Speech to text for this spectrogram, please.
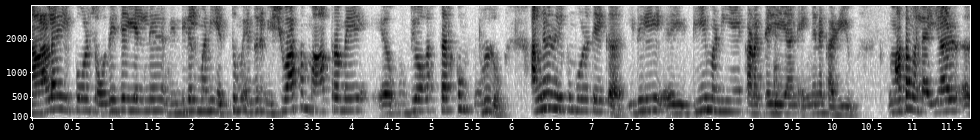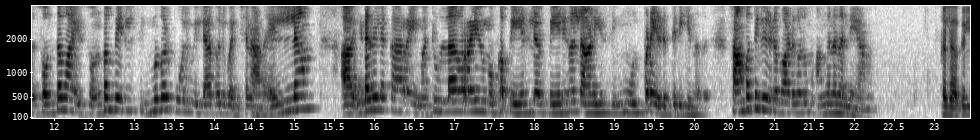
നാളെ ഇപ്പോൾ ചോദ്യം ചെയ്യലിന് ദിണ്ടികൽ മണി എത്തും എന്നൊരു വിശ്വാസം മാത്രമേ ഉദ്യോഗസ്ഥർക്കും ഉള്ളൂ. അങ്ങനെ നിൽക്കുമ്പോഴത്തേക്ക് ഇതിൽ ഡി മണിയെ കണക്ട് ചെയ്യാൻ എങ്ങനെ കഴിയും? മാത്രമല്ല ഇയാൾ സ്വന്തമായി സ്വന്തം പേരിൽ സിമ്മുകൾ പോലും ഇല്ലാത്ത ഒരു മനുഷ്യനാണ്. എല്ലാം ഇടനിലക്കാരുടെയും മറ്റുള്ളവരുടെയും ഒക്കെ പേരിൽ പേരുകളിലാണ് ഈ സിം ഉൾപ്പെടെ എടുത്തിരിക്കുന്നത്. സാമ്പത്തിക ഇടപാടുകളും അങ്ങനെ തന്നെയാണ്. അല്ല അതിൽ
